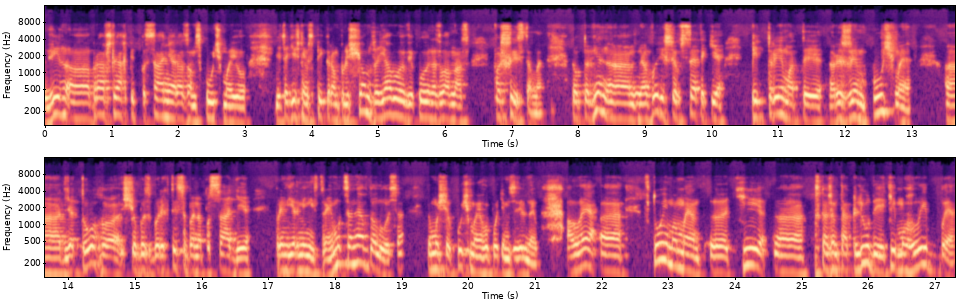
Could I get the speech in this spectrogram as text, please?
Він е, брав шлях підписання разом з Кучмою і тодішнім спікером Плющом заявою, в якою назвав нас фашистами. Тобто він е, вирішив все-таки підтримати режим Кучми для того, щоб зберегти себе на посаді прем'єр-міністра. Йому це не вдалося, тому що Кучма його потім звільнив. Але е, в той момент е, ті, е, скажімо так, люди, які могли б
